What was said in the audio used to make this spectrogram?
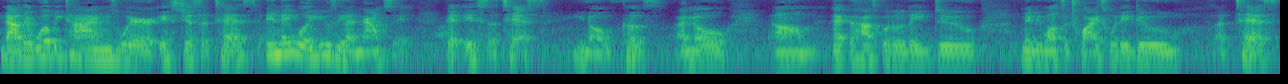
Now, there will be times where it's just a test, and they will usually announce it that it's a test, you know, because I know um, at the hospital they do maybe once or twice where they do a test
